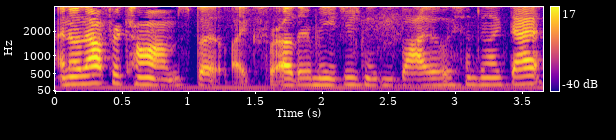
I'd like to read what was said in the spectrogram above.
I know not for comms, but like for other majors, maybe bio or something like that.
